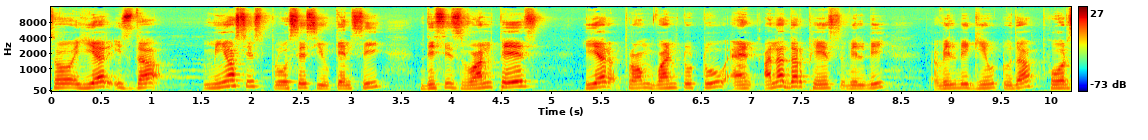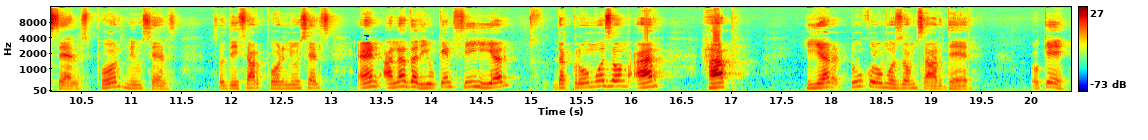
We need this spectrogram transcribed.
so here is the meiosis process you can see this is one phase here from 1 to 2 and another phase will be will be give to the four cells four new cells. So these are four new cells. And another you can see here the chromosome are half. Here two chromosomes are there. Okay?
